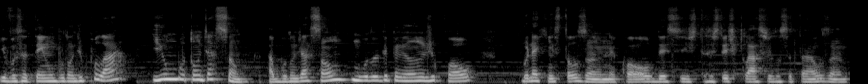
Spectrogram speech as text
E você tem um botão de pular e um botão de ação. A botão de ação muda dependendo de qual bonequinho você está usando, né? Qual desses, dessas três classes você está usando.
